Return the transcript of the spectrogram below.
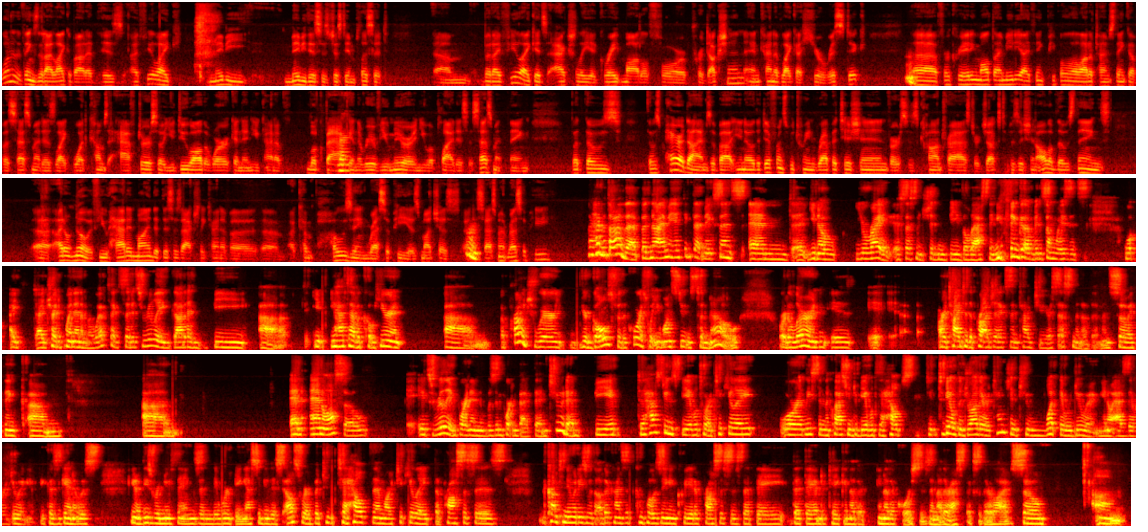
one of the things that I like about it is I feel like maybe maybe this is just implicit, um, but I feel like it's actually a great model for production and kind of like a heuristic uh, for creating multimedia. I think people a lot of times think of assessment as like what comes after. So you do all the work and then you kind of look back right. in the rearview mirror and you apply this assessment thing. But those those paradigms about you know the difference between repetition versus contrast or juxtaposition, all of those things. Uh, I don't know if you had in mind that this is actually kind of a, a, um, a composing recipe as much as an hmm. assessment recipe. I hadn't thought of that, but no, I mean, I think that makes sense. And, uh, you know, you're right. Assessment shouldn't be the last thing you think of. In some ways, it's what I, I try to point out in my web text that it's really got to be, uh, you, you have to have a coherent um, approach where your goals for the course, what you want students to know or to learn, is are tied to the projects and tied to your assessment of them. And so I think. Um, um, and and also it's really important and it was important back then too to be to have students be able to articulate or at least in the classroom to be able to help to, to, be able to draw their attention to what they were doing you know as they were doing it. Because again it was you know these were new things and they weren't being asked to do this elsewhere but to, to help them articulate the processes the continuities with other kinds of composing and creative processes that they that they undertake in other in other courses and other aspects of their lives. So um,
